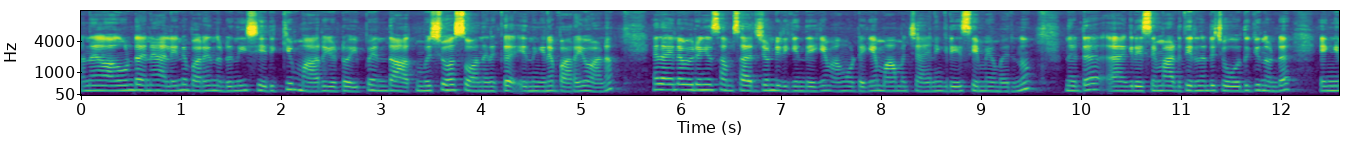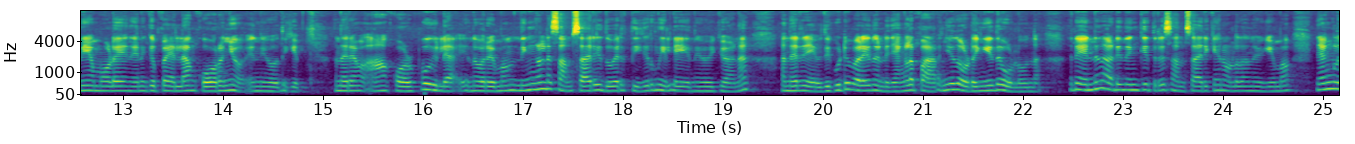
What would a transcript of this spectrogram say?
അന്ന് അതുകൊണ്ട് തന്നെ അലീന പറയുന്നുണ്ട് നീ ശരിക്കും മാറി കേട്ടോ. ഇപ്പം എന്താ ആത്മവിശ്വാസമാണ് നിനക്ക്? എന്നിങ്ങനെ പറയുവാണ്. ഏതായാലും അവരിങ്ങനെ സംസാരിച്ചുകൊണ്ടിരിക്കുമ്പോഴേക്കും അങ്ങോട്ടേക്ക് മാമച്ചായനും ഗ്രേസിയമ്മയും വരുന്നു. എന്നിട്ട് ഗ്രേസിയമ്മ അടുത്തിരുന്നിട്ട് ചോദിക്കുന്നുണ്ട് എങ്ങനെയാ മോളെ നിനക്കിപ്പോൾ എല്ലാം കുറഞ്ഞോ? എന്ന് ചോദിക്കും. അന്നേരം ആ കുഴപ്പമില്ല. എന്ന് പറയുമ്പം നിങ്ങളുടെ സംസാരം ഇതുവരെ തീർന്നില്ലേ? എന്ന് ചോദിക്കുവാണ്. അന്നേരം രേവതിക്കുട്ടി പറയുന്നുണ്ട് ഞങ്ങൾ പറഞ്ഞു തുടങ്ങിയതേ ഉള്ളൂ എന്ന്. അന്നേരം നാടി നിങ്ങൾക്ക് ഇത്ര സംസാരിക്കാനുള്ളതെന്ന്? ചോദിക്കുമ്പോൾ ഞങ്ങൾ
